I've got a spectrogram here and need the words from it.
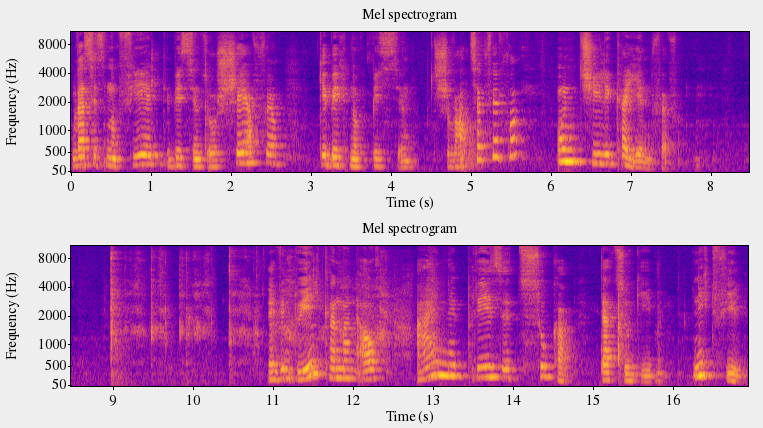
Was jetzt noch fehlt, ein bisschen so Schärfe, gebe ich noch ein bisschen schwarzer Pfeffer und Chili Cayenne Pfeffer. Eventuell kann man auch eine Prise Zucker dazu geben. Nicht viel,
